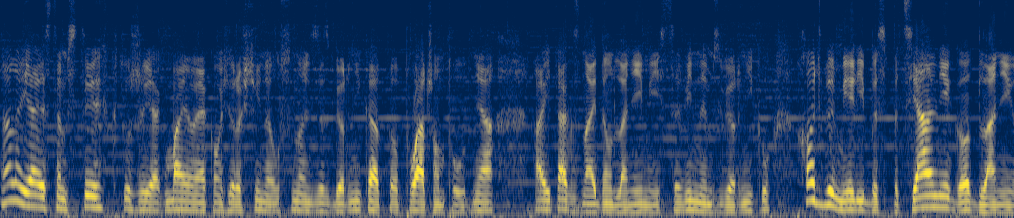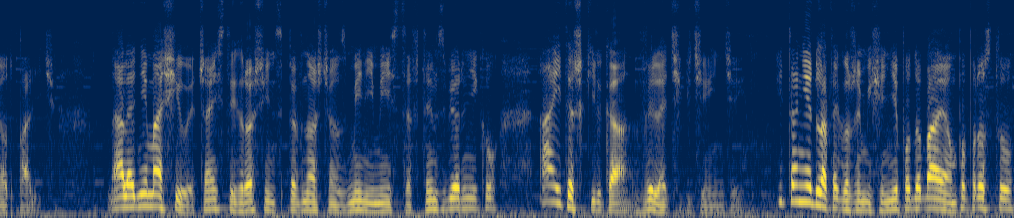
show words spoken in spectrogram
ale ja jestem z tych, którzy jak mają jakąś roślinę usunąć ze zbiornika, to płaczą pół dnia, a i tak znajdą dla niej miejsce w innym zbiorniku, choćby mieliby specjalnie go dla niej odpalić. Ale nie ma siły, część z tych roślin z pewnością zmieni miejsce w tym zbiorniku, a i też kilka wyleci gdzie indziej. I to nie dlatego, że mi się nie podobają, po prostu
